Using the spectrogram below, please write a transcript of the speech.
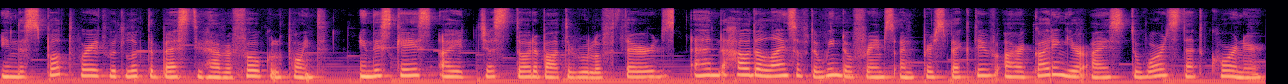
in the spot where it would look the best to have a focal point. In this case, I just thought about the rule of thirds and how the lines of the window frames and perspective are guiding your eyes towards that corner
